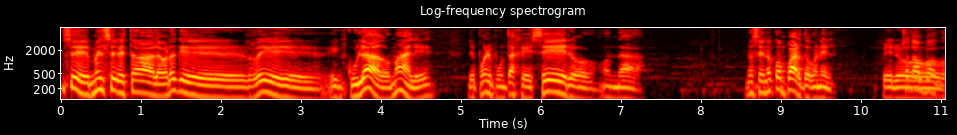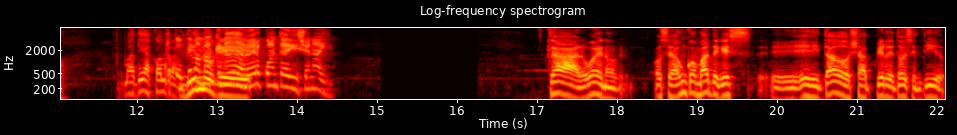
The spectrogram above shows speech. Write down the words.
no sé, Meltzer está, la verdad que re enculado, mal, ¿eh? Le pone puntaje de cero, onda. No sé, no comparto con él. Pero. Yo tampoco. Matías contra. El tema más que, nada es ver cuánta edición hay. Claro, bueno. O sea, un combate que es eh, editado ya pierde todo el sentido.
